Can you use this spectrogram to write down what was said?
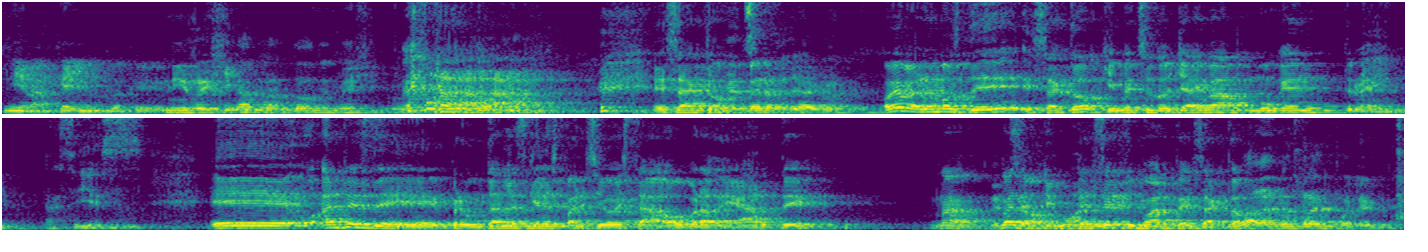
Ni Evangelion, creo que. ni Regina Blandón en México. Exacto, Kimetsu pero no Yaiba. hoy hablaremos de, exacto, Kimetsu no Yaiba Mugen Train. Así es. Eh, antes de preguntarles qué les pareció esta obra de arte, no, Del bueno, séptimo del arte. séptimo arte, exacto. Para no entrar en polémicas.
